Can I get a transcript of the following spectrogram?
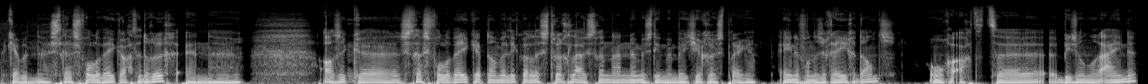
Ik heb een uh, stressvolle week achter de rug. En uh, als ik uh, een stressvolle week heb, dan wil ik wel eens terugluisteren naar nummers die me een beetje rust brengen. Een van is Regendans ongeacht het uh, bijzondere einde.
